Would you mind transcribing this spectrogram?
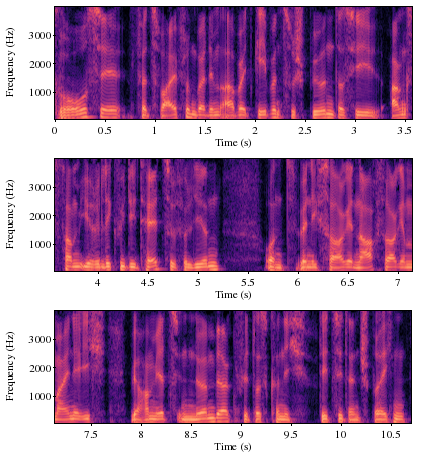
große Verzweiflung bei den Arbeitgebern zu spüren, dass sie Angst haben, ihre Liquidität zu verlieren. Und wenn ich sage Nachfrage, meine ich, wir haben jetzt in Nürnberg, für das kann ich dezident sprechen,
